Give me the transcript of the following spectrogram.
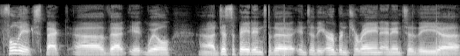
fully expect uh, that it will uh, dissipate into the into the urban terrain and into the uh,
